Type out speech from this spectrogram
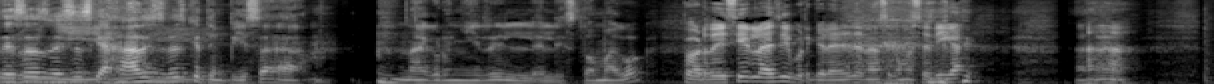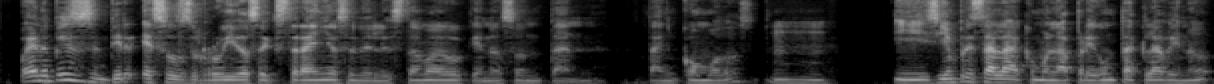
de veces que, ajá, de esas veces que te empieza a, a gruñir el, el estómago. Por decirlo así, porque la neta no sé cómo se diga. Ajá. Ajá. Bueno, empiezas a sentir esos ruidos extraños en el estómago que no son tan, tan cómodos. Ujú. Y siempre está la, como la pregunta clave, ¿no?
